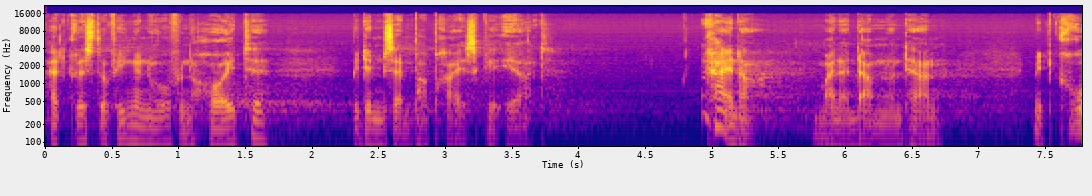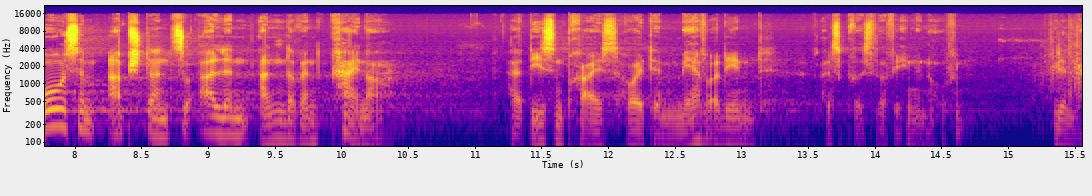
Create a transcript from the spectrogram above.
hat Christoph Ingenhofen heute mit dem Semperpreis geehrt. Keiner, meine Damen und Herren, mit großem Abstand zu allen anderen, keiner hat diesen Preis heute mehr verdient als Christoph Ingenhofen. Vielen Dank.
